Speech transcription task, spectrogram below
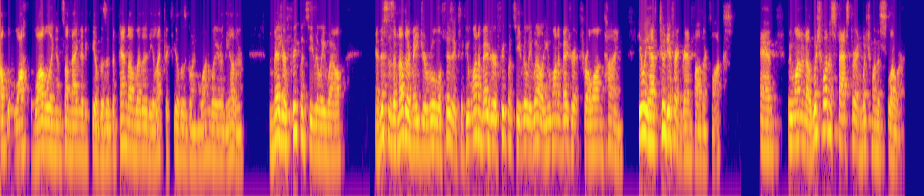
wobbling in some magnetic field, does it depend on whether the electric field is going one way or the other? We measure frequency really well. And this is another major rule of physics. If you want to measure a frequency really well, you want to measure it for a long time. Here we have two different grandfather clocks. And we want to know which one is faster and which one is slower.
